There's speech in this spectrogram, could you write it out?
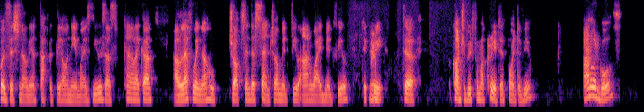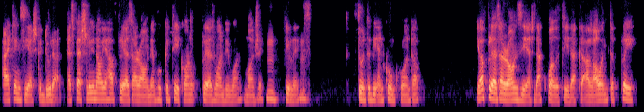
positionally and tactically, how Neymar is used as kind of like a, a left winger who drops in the central midfield and wide midfield to create to contribute from a creative point of view. And with goals, I think Ziyech could do that, especially now you have players around him who could take on players 1v1, Mudryk, mm. Felix, mm. soon to be Nkunku on top you have players around Ziyech that quality that could allow him to play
